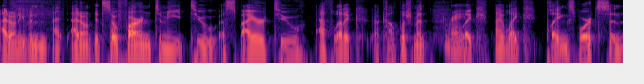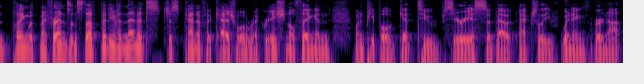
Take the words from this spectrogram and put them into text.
I don't even, I, I don't, it's so foreign to me to aspire to athletic accomplishment. Right. Like, I like playing sports and playing with my friends and stuff, but even then, it's just kind of a casual recreational thing. And when people get too serious about actually winning or not,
